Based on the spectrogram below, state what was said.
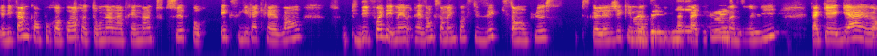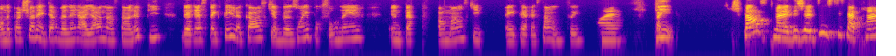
y a des femmes qu'on ne pourra pas retourner à l'entraînement tout de suite pour X, Y raisons. Puis des fois, des mêmes raisons qui ne sont même pas physiques, qui sont plus psychologique, émotive, mode de vie. Fait que, gars, on n'a pas le choix d'intervenir ailleurs dans ce temps-là, puis de respecter le corps qui a besoin pour fournir une performance qui est intéressante, tu sais. Ouais. Puis, je pense, tu m'avais déjà dit aussi, ça prend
